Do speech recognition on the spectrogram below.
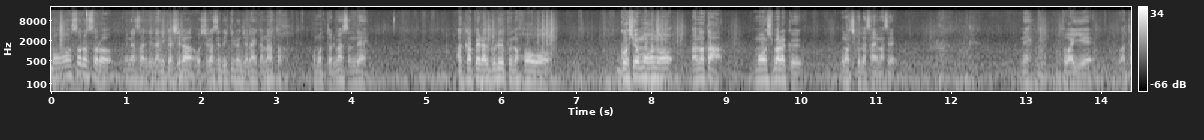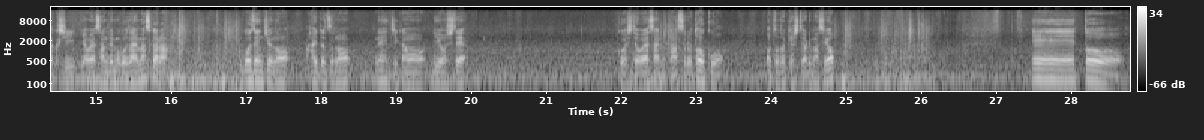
もうそろそろ皆さんに何かしらお知らせできるんじゃないかなと思っておりますんでアカペラグループの方をご所望のあなたもうしばらくお待ちくださいませ。ねとはいえ私八百屋さんでもございますから午前中の配達のね時間を利用してこうしてお野菜に関するトークをお届けしておりますよ。えー、っと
